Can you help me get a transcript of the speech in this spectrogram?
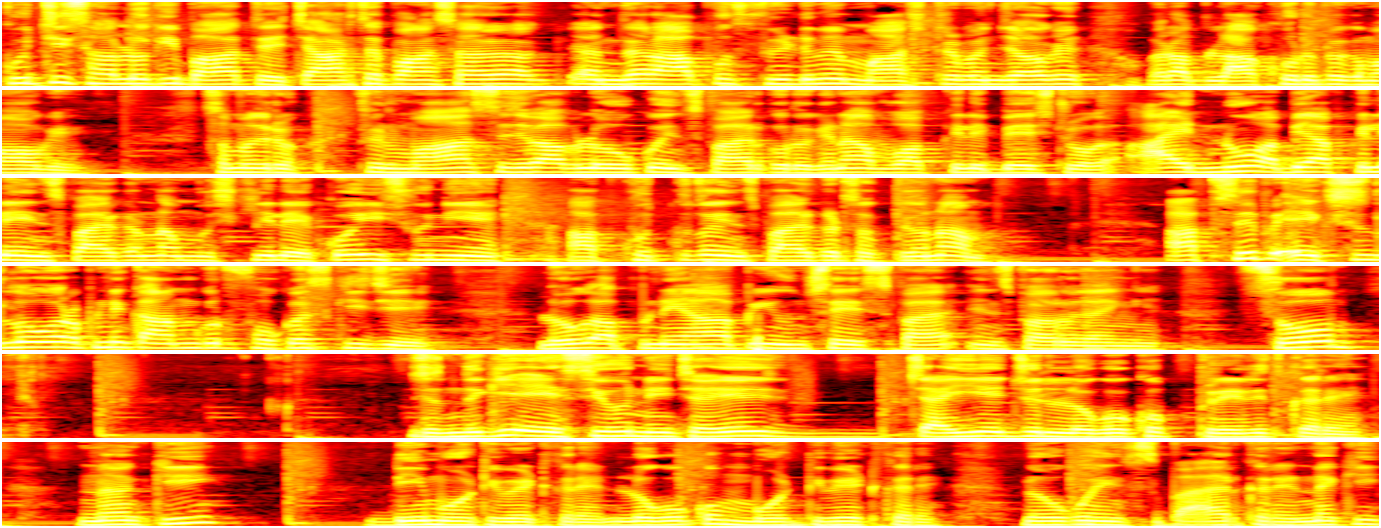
कुछ ही सालों की बात है, चार से पाँच साल के अंदर आप उस फ़ील्ड में मास्टर बन जाओगे और आप लाखों रुपये कमाओगे। समझ रहे हो? फिर वहाँ से जब आप लोगों को इंस्पायर करोगे ना, वो आपके लिए बेस्ट होगा। आई नो अभी आपके लिए इंस्पायर करना मुश्किल है, कोई इशू नहीं है। आप खुद को तो इंस्पायर कर सकते हो ना। आप सिर्फ़ एक्शन लो और अपने काम को फोकस कीजिए। लोग अपने आप ही उनसे इंस्पायर हो जाएँगे। सो so, ज़िंदगी ऐसी होनी चाहिए चाहिए जो लोगों को प्रेरित करें ना कि डीमोटिवेट करें। लोगों को मोटिवेट करें लोगों को इंस्पायर करें ना कि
